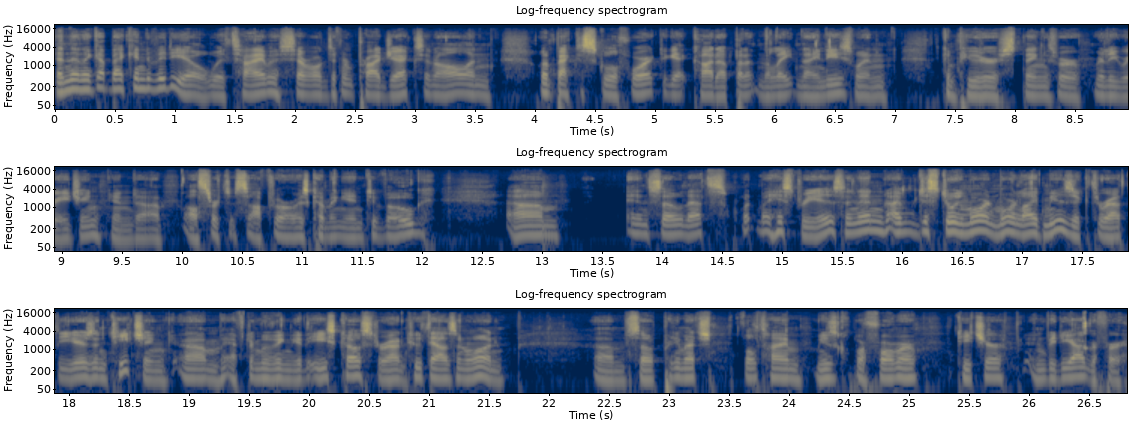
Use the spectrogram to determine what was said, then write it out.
And then I got back into video with time, with several different projects and all, and went back to school for it to get caught up it in the late '90s when the computer things were really raging and uh, all sorts of software was coming into vogue. Um, and so that's what my history is. And then I'm just doing more and more live music throughout the years and teaching um, after moving to the East Coast around 2001. Um, so pretty much full time musical performer, teacher, and videographer.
